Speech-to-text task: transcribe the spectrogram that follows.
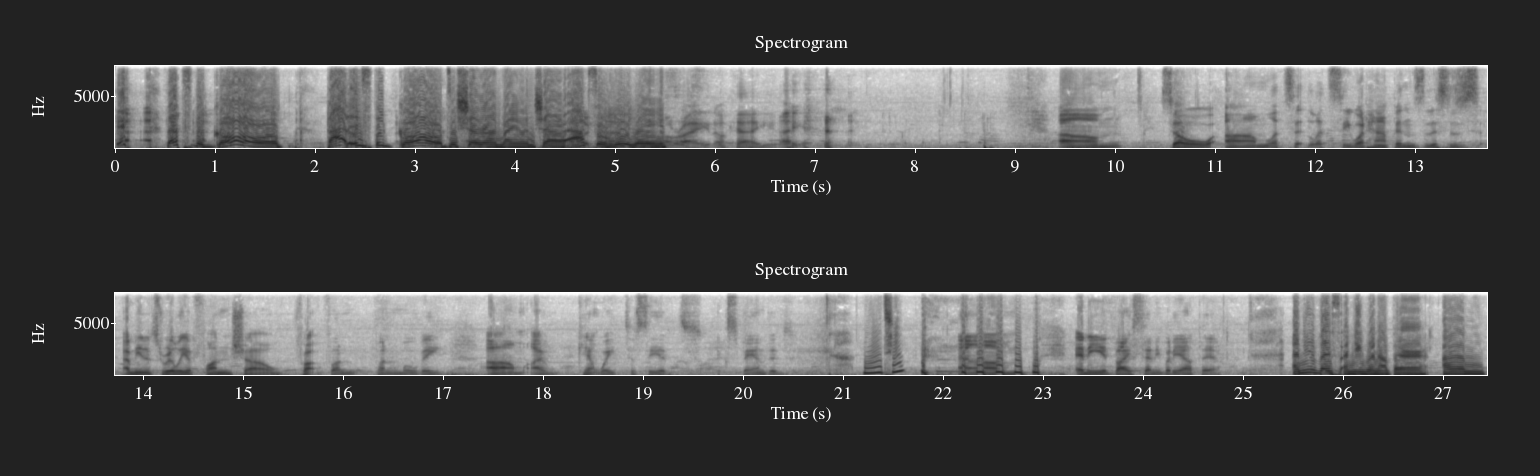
That's the goal. That is the goal to show run my own show. Absolutely. All right. Okay. I um, so um, let's let's see what happens. This is, I mean, it's really a fun show, fun fun, fun movie. Um, I can't wait to see it expanded. Me too. Um, any advice to anybody out there? Any advice anyone out there? Um,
